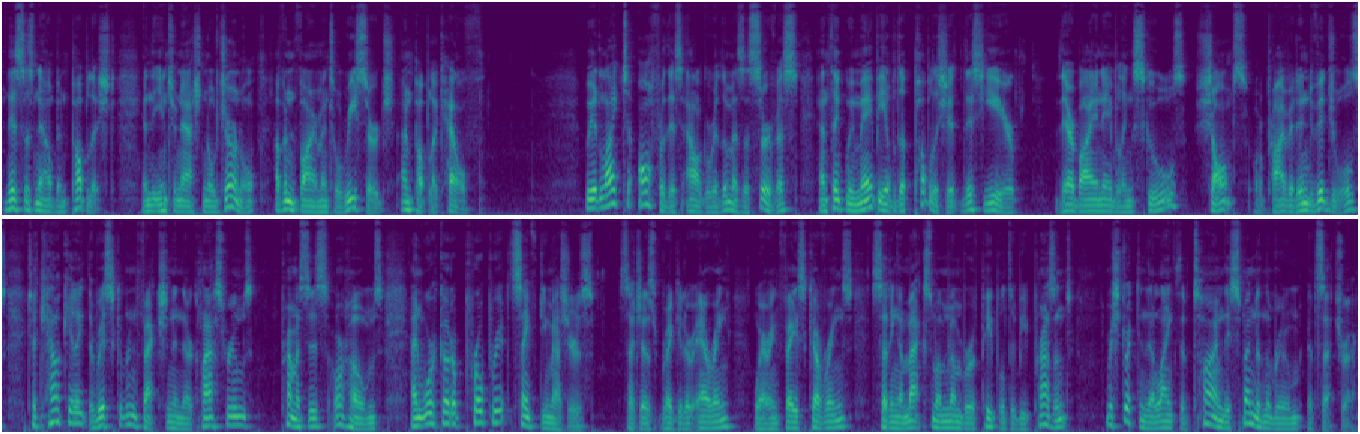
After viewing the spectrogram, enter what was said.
This has now been published in the International Journal of Environmental Research and Public Health. We would like to offer this algorithm as a service and think we may be able to publish it this year, thereby enabling schools, shops, or private individuals to calculate the risk of infection in their classrooms, premises, or homes and work out appropriate safety measures, such as regular airing, wearing face coverings, setting a maximum number of people to be present, restricting the length of time they spend in the room, etc.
